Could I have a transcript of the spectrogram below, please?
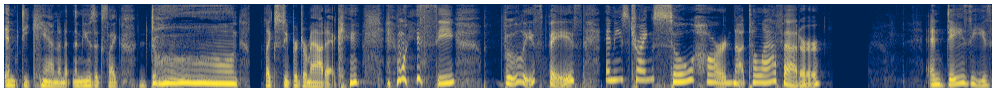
empty can. And the music's like, dun, like super dramatic. and we see Boolie's face, and he's trying so hard not to laugh at her. And Daisy's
